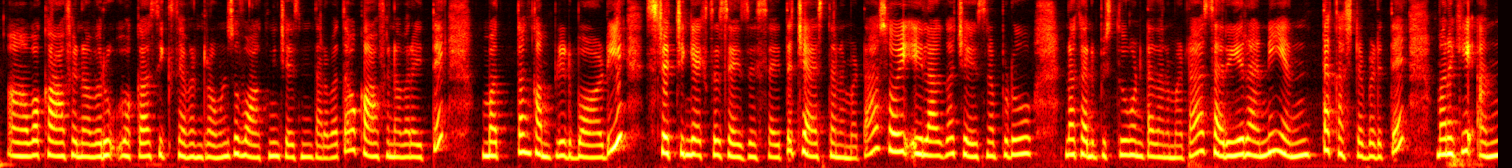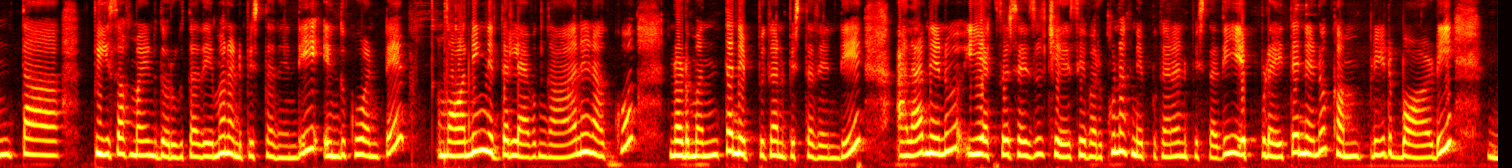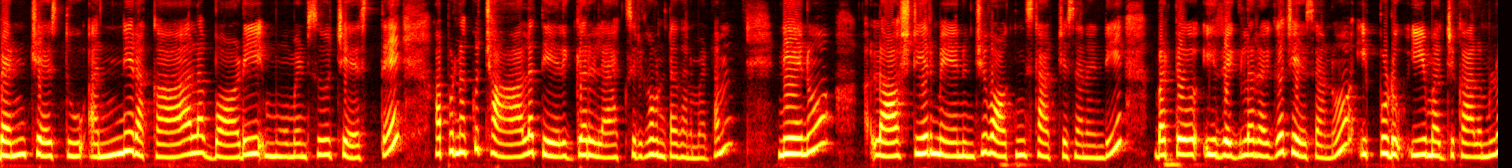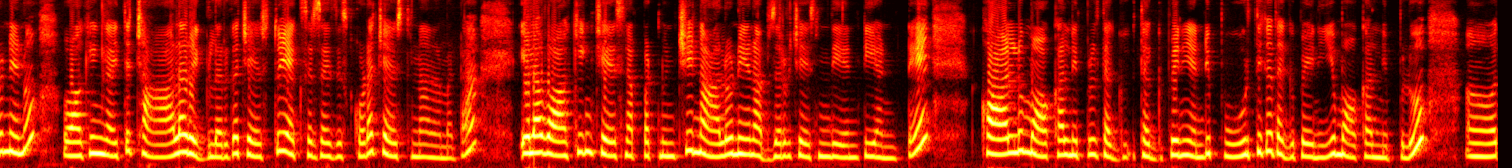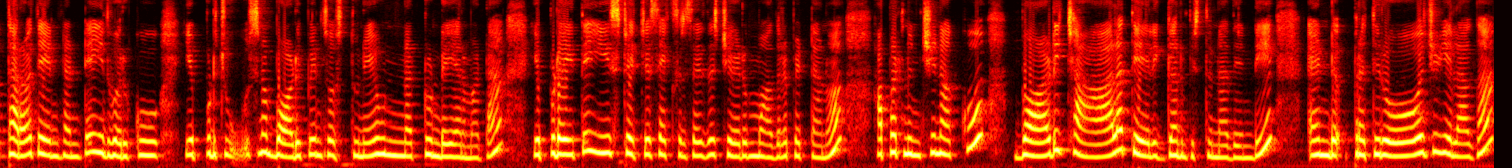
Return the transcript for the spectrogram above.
ఒక హాఫ్ అన్ అవర్ ఒక సిక్స్ సెవెన్ రౌండ్స్ వాకింగ్ చేసిన తర్వాత ఒక హాఫ్ అన్ అవర్ అయితే మొత్తం కంప్లీట్ బాడీ స్ట్రెచ్చింగ్ ఎక్సర్సైజెస్ అయితే చేస్తానమాట సో ఇలాగా చేసినప్పుడు నాకు అనిపిస్తూ ఉంటుంది అనమాట శరీరాన్ని ఎంత కష్టపెడితే మనకి అంత పీస్ ఆఫ్ మైండ్ దొరుకుతుందేమో అని అనిపిస్తుందండి. ఎందుకు అంటే మార్నింగ్ నిద్ర లేవగానే నాకు నడుమంతా నొప్పిగా అనిపిస్తుందండి. అలా నేను ఈ ఎక్సర్సైజులు చేసే వరకు నాకు నొప్పిగానే అనిపిస్తుంది. ఎప్పుడైతే నేను కంప్లీట్ బాడీ బెండ్ చేస్తూ అన్ని రకాల బాడీ మూమెంట్స్ చేస్తే అప్పుడు నాకు చాలా తేలిగ్గా రిలాక్స్డ్గా ఉంటుంది అనమాట నేను లాస్ట్ ఇయర్ మే నుంచి వాకింగ్ స్టార్ట్ చేశానండి. బట్ ఇర్రెగ్యులర్గా చేశాను. ఇప్పుడు ఈ మధ్య కాలంలో నేను వాకింగ్ అయితే చాలా రెగ్యులర్గా చేస్తూ ఎక్సర్సైజెస్ కూడా చేస్తున్నాను అనమాట ఇలా వాకింగ్ చేసినప్పటి నుంచి నాలో నేను అబ్జర్వ్ చేసింది ఏంటి అంటే కాళ్ళు మోకాలు నొప్పులు తగ్గు తగ్గిపోయినాయి అండి పూర్తిగా తగ్గిపోయినాయి మోకాలు నొప్పులు. తర్వాత ఏంటంటే ఇదివరకు ఎప్పుడు చూసినా బాడీ పెయిన్స్ వస్తూనే ఉన్నట్టు ఉండేవి అనమాట ఎప్పుడైతే ఈ స్ట్రెచెస్ ఎక్సర్సైజెస్ చేయడం మొదలు పెట్టానో అప్పటి నుంచి నాకు బాడీ చాలా తేలిగ్గా అనిపిస్తున్నదండి. అండ్ ప్రతిరోజు ఇలాగా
